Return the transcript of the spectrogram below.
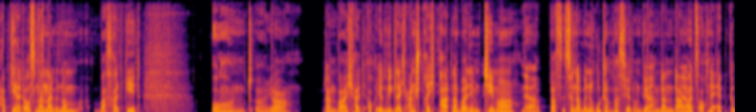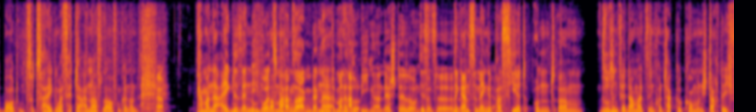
habe die halt auseinandergenommen, was halt geht. Und äh, ja, dann war ich halt auch irgendwie gleich Ansprechpartner bei dem Thema, Ja. was ist denn da bei den Routern passiert? Und wir Ja, haben dann damals auch eine App gebaut, um zu zeigen, was hätte anders laufen können. Und Ja. Kann man eine eigene Sendung Ich wollte drüber machen? sagen, da Na, könnte man also abbiegen an der Stelle und ist könnte eine ganze Menge ja. passiert und ähm, so sind wir damals in Kontakt gekommen und ich dachte, ich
